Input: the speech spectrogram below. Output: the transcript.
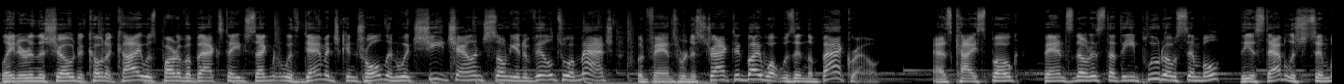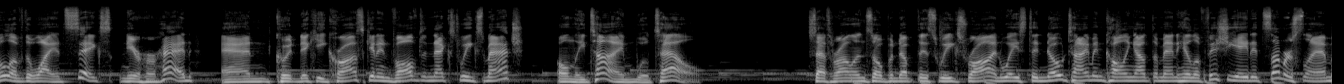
Later in the show, Dakota Kai was part of a backstage segment with Damage Control in which she challenged Sonya Deville to a match, but fans were distracted by what was in the background. As Kai spoke, fans noticed that the Pluto symbol, the established symbol of the Wyatt Sicks, near her head, and could Nikki Cross get involved in next week's match? Only time will tell. Seth Rollins opened up this week's Raw and wasted no time in calling out the men he'll officiate at SummerSlam,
